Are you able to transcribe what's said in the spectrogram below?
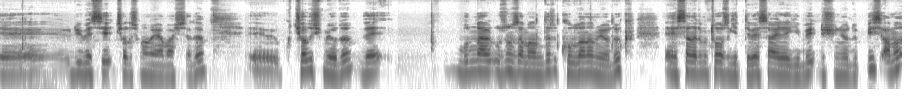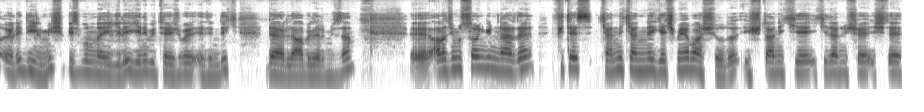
e, düğmesi çalışmamaya başladı. E, çalışmıyordu ve bunlar uzun zamandır kullanamıyorduk. E, sanırım toz gitti vesaire gibi düşünüyorduk biz ama öyle değilmiş. Biz bununla ilgili yeni bir tecrübe edindik değerli abilerimizden. E, aracımız son günlerde vites kendi kendine geçmeye başlıyordu. 3'ten 2'ye, 2'den 3'e işte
